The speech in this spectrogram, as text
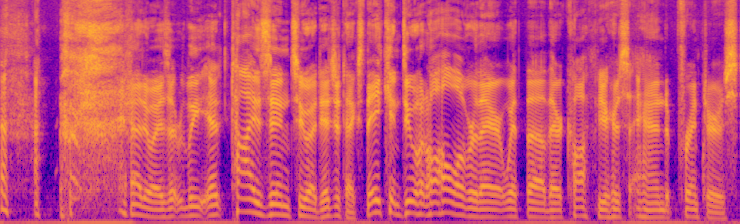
Anyways, it really it ties into a Digitex. They can do it all over there with uh, their copiers and printers.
